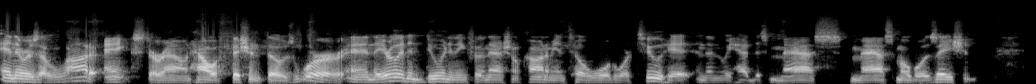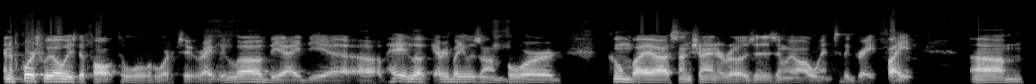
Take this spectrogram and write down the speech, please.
And there was a lot of angst around how efficient those were. And they really didn't do anything for the national economy until World War II hit. And then we had this mass, mass mobilization. And of course, we always default to World War II, right? We love the idea of, hey, look, everybody was on board kumbaya, sunshine and roses, and we all went to the great fight. Um,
